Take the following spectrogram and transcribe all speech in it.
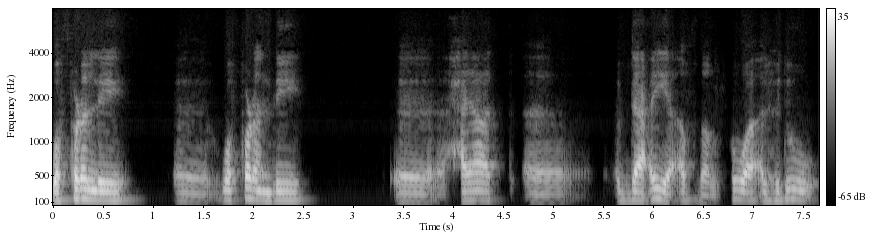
وفر لي وفرن لي حياة إبداعية أفضل هو الهدوء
